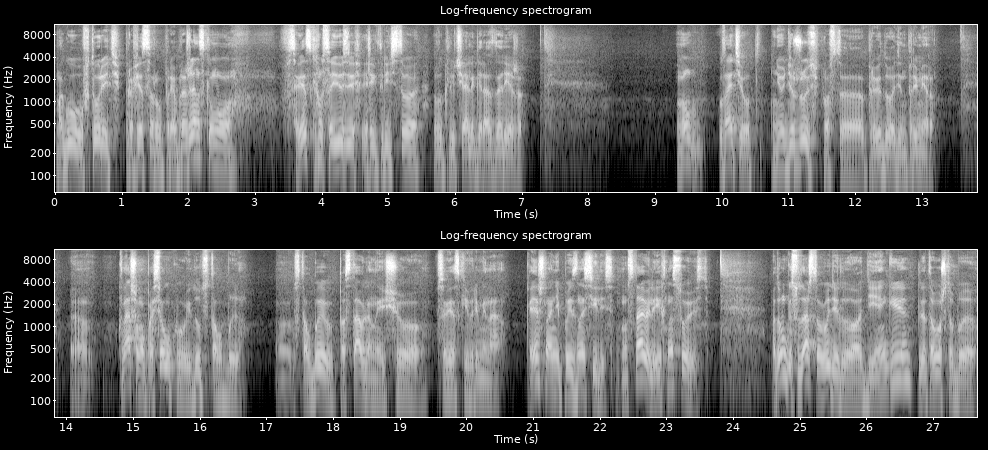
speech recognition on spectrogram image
могу вторить профессору Преображенскому. В Советском Союзе электричество выключали гораздо реже. Ну, знаете, вот не удержусь, просто приведу один пример. К нашему поселку идут столбы. Э, столбы поставлены еще в советские времена. Конечно, они поизносились, но ставили их на совесть. Потом государство выделило деньги для того, чтобы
